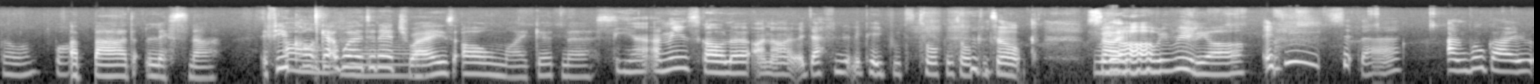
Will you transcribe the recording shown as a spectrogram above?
Go on. What? A bad listener. If you can't Oh, get a word in edgeways, oh my goodness. Yeah, and me and Scarlett, I know, are definitely people to talk and talk and talk. we are. We really are. if you sit there and we'll go,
